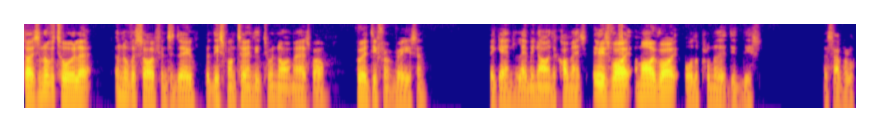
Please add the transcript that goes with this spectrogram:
So it's another toilet, another siphon to do, but this one turned into a nightmare as well for a different reason. Again, let me know in the comments who's right, am I right, or the plumber that did this? Let's have a look.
